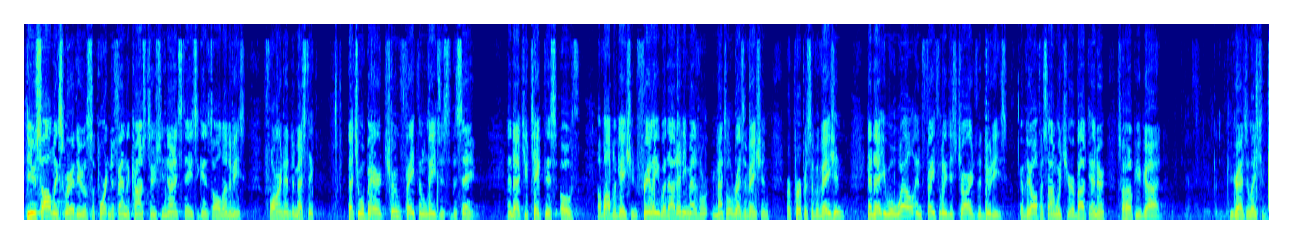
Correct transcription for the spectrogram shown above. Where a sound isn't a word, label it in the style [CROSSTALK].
Do you solemnly swear that you will support and defend the Constitution of the United States against all enemies, foreign and domestic, that you will bear true faith and allegiance to the same, and that you take this oath of obligation freely without any mental, mental reservation or purpose of evasion, and that you will well and faithfully discharge the duties of the office on which you're about to enter, so help you God. Congratulations.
